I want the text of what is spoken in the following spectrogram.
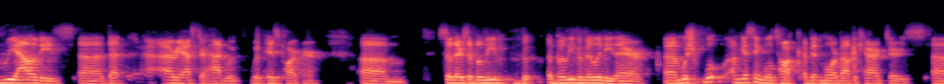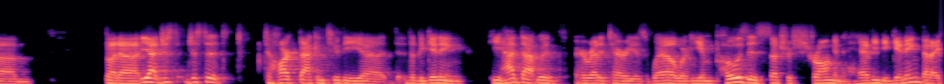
realities uh, that Ari Aster had with with his partner. Um, so there's a believe b- a believability there, um, which we'll, I'm guessing we'll talk a bit more about the characters. Um, but uh, yeah, just just to to hark back into the uh, the beginning, he had that with Hereditary as well, where he imposes such a strong and heavy beginning that I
